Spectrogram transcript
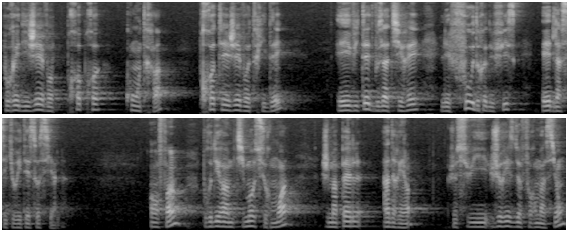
pour rédiger vos propres contrats, protéger votre idée et éviter de vous attirer les foudres du fisc et de la sécurité sociale. Enfin, pour dire un petit mot sur moi, je m'appelle Adrien, je suis juriste de formation.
